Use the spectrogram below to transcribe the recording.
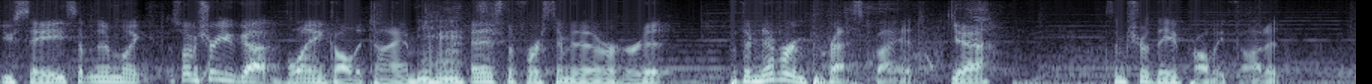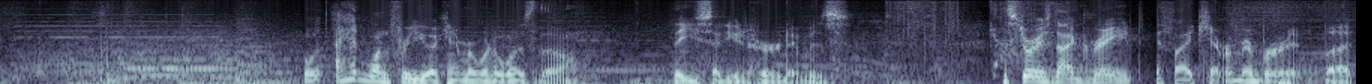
you say something to them like so I'm sure you got blank all the time and it's the first time they've ever heard it, but they're never impressed by it. Yeah. So I'm sure they've probably thought it. Well, I had one for you. I can't remember what it was though. That you said you'd heard. It was. The story's not great if I can't remember it, but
